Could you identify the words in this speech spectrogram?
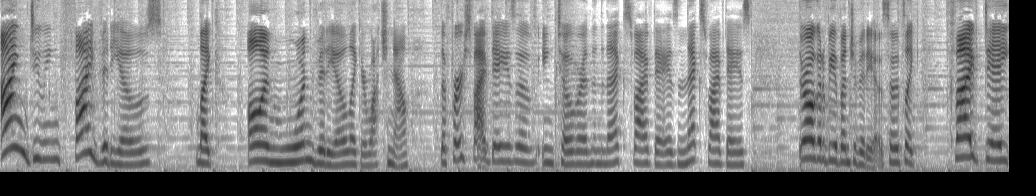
I'm doing five videos like all in one video, like you're watching now. The first five days of Inktober, and then the next five days, and the next five days, they're all gonna be a bunch of videos. So it's like five day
